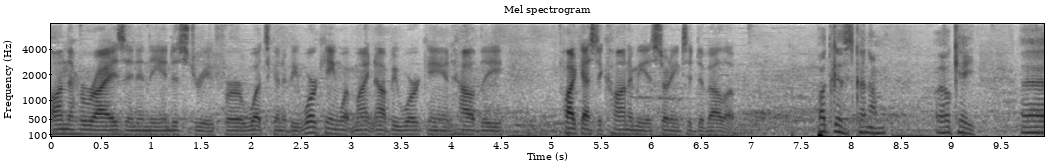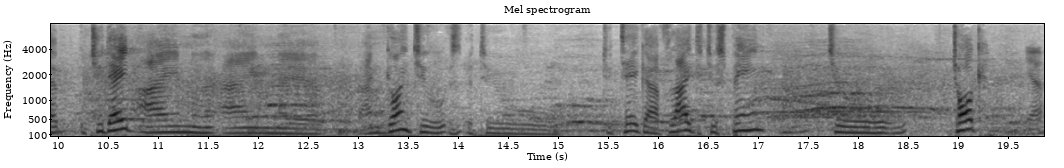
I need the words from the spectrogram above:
on the horizon in the industry for what's going to be working, what might not be working, and how the podcast economy is starting to develop. Podcast economy. Okay. Uh, today I'm I'm uh, I'm going to to to take a flight to Spain to talk Yeah.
